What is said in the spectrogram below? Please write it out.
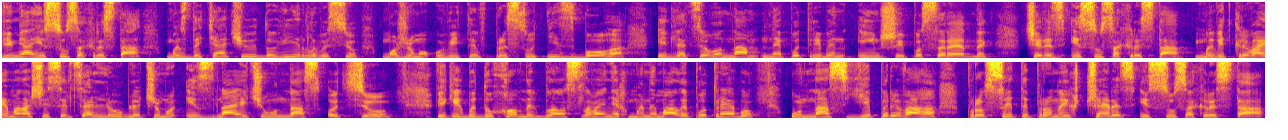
В ім'я Ісуса Христа ми з дитячою довірливістю можемо увійти в присутність Бога, і для цього нам не потрібен інший посередник. Через Ісуса Христа ми відкриваємо наші серця люблячому і знаючому нас Отцю. В яких би духовних благословеннях ми не мали потребу, у нас є перевага просити про них через Ісуса Христа.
